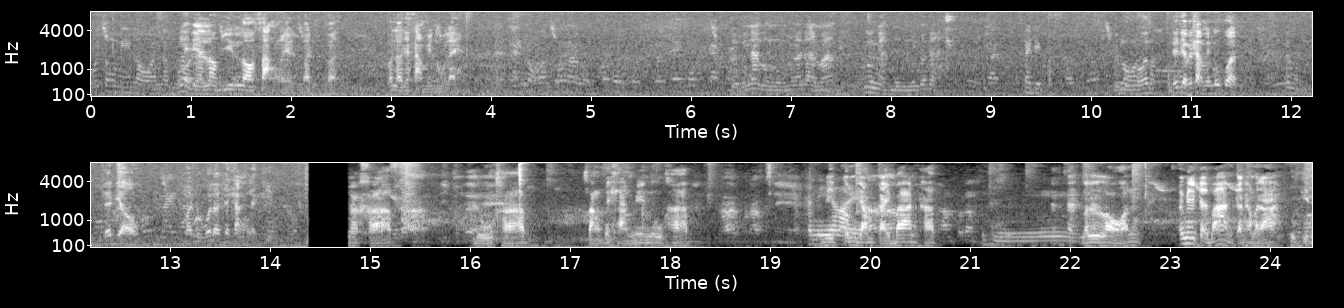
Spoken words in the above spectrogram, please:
อุ้ยตรงนี้ร้อนนะบอเนี่ยยเดี๋ยวเรายืนรอสั่งเลยก่อนก่อนว่าเราจะสั่งเมนูอะไรร้อนมากเดี๋ยวไปนั่งตรงนู้นก็ได้มั้งนู่นไงมุมนู้นก็ได้ไปดิปะไปมุมนู้นเดี๋ยวเดี๋ยวไปสั่งเมนูก่อนแล้วเดี๋ยวมาดูว่าเราจะสั่งอะไรกินนะครับ ดูครับ สั่งไปสามเมนูครับอันนี้มีอะไรต้มยำไก่บ้านครับอื้อหือร้อนๆไม่ไม่ใช่ไก่บ้านไกันธรรมดาผู้กิน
